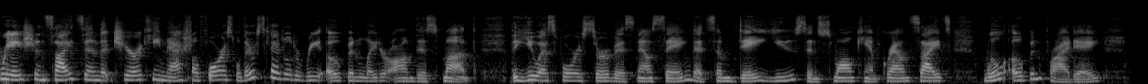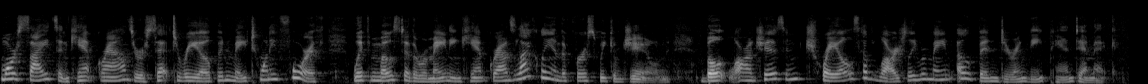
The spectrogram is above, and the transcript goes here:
Recreation sites in the Cherokee National Forest, well, they're scheduled to reopen later on this month. The U.S. Forest Service now saying that some day use and small campground sites will open Friday. More sites and campgrounds are set to reopen May 24th, with most of the remaining campgrounds likely in the first week of June. Boat launches and trails have largely remained open during the pandemic.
